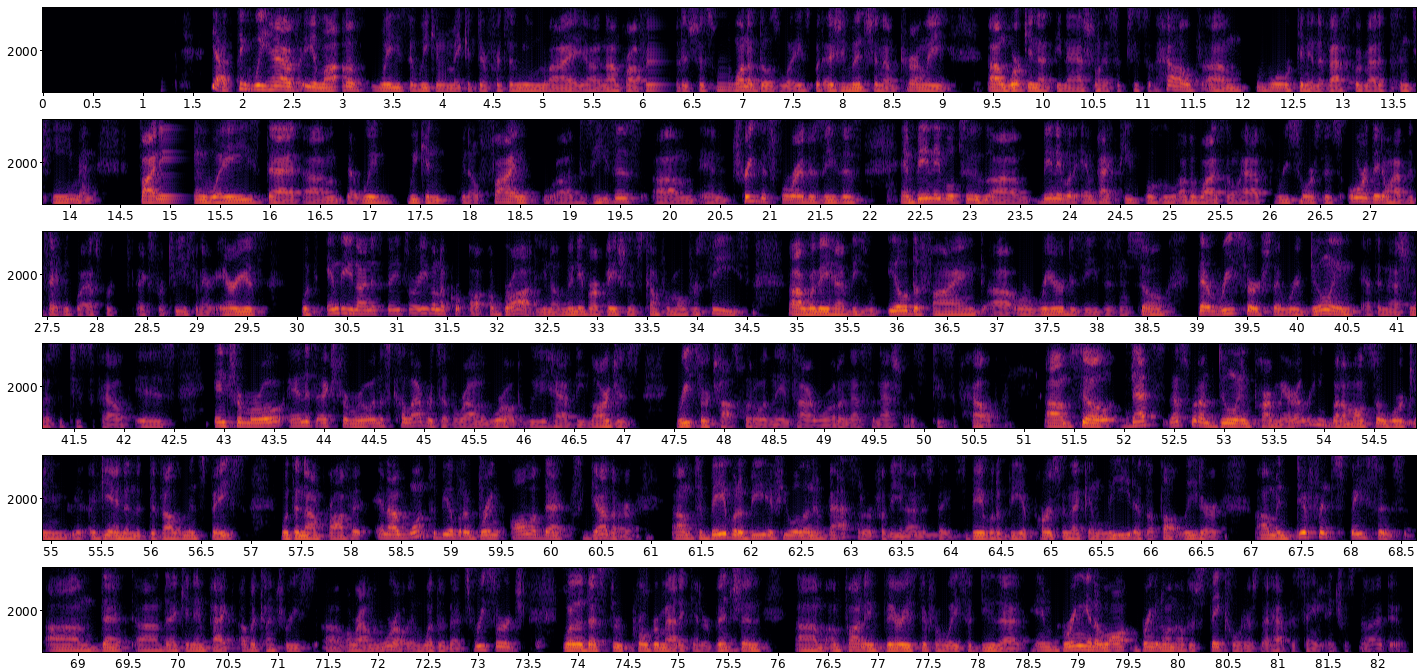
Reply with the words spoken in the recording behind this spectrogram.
Yeah, I think we have a lot of ways that we can make a difference. I mean, my uh, nonprofit is just one of those ways. But as you mentioned, I'm currently uh, working at the National Institutes of Health, um, working in the vascular medicine team and finding ways that um, that we we can you know find uh, diseases um, and treatments for rare diseases, and being able to um, being able to impact people who otherwise don't have resources or they don't have the technical expert, expertise in their areas within the United States or even abroad. You know, many of our patients come from overseas uh, where they have these ill-defined uh, or rare diseases. And so that research that we're doing at the National Institutes of Health is intramural and is extramural and is collaborative around the world. We have the largest research hospital in the entire world, and that's the National Institutes of Health. Um, so that's that's what I'm doing primarily, but I'm also working again in the development space with a nonprofit. And I want to be able to bring all of that together um, to be able to be, if you will, an ambassador for the United States, to be able to be a person that can lead as a thought leader um, in different spaces um, that uh, that can impact other countries uh, around the world. And whether that's research, whether that's through programmatic intervention, um, I'm finding various different ways to do that and bringing on bringing on other stakeholders that have the same interest that I do.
